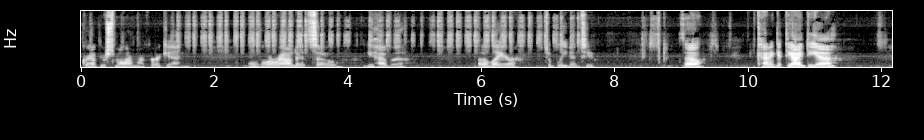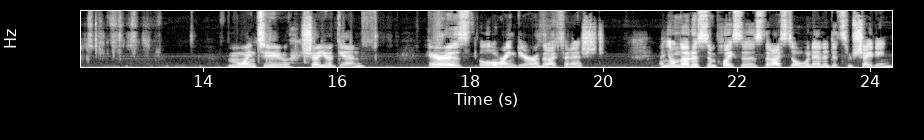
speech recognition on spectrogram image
grab your smaller marker again and go around it so you have a, a layer to bleed into. So, you kind of get the idea. I'm going to show you again. Here is the little reindeer that I finished. And you'll notice in places that I still went in and did some shading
